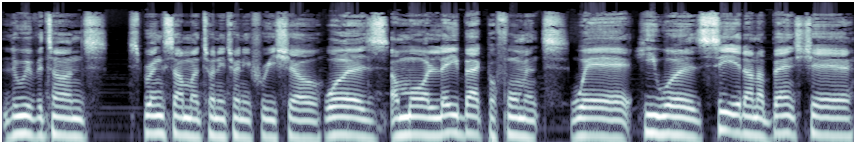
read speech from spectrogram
Louis Vuitton's Spring Summer 2023 show was a more laid back performance where he was seated on a bench chair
